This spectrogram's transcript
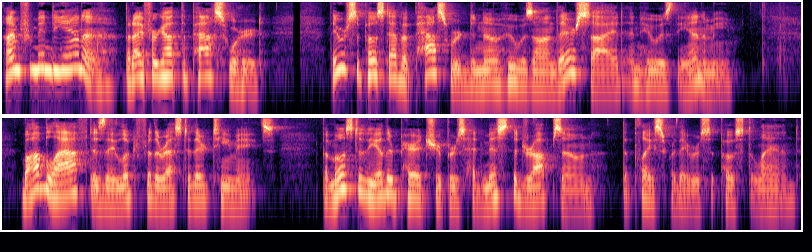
I'm from Indiana, but I forgot the password. They were supposed to have a password to know who was on their side and who was the enemy. Bob laughed as they looked for the rest of their teammates, but most of the other paratroopers had missed the drop zone, the place where they were supposed to land.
